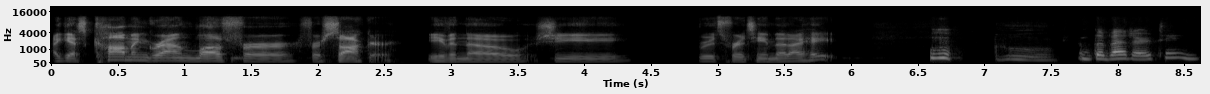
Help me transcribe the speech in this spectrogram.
I guess, common ground love for for soccer, even though she roots for a team that I hate. Ooh. the better team.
